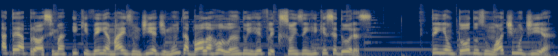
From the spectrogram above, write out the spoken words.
Até a próxima, e que venha mais um dia de muita bola rolando e reflexões enriquecedoras. Tenham todos um ótimo dia.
